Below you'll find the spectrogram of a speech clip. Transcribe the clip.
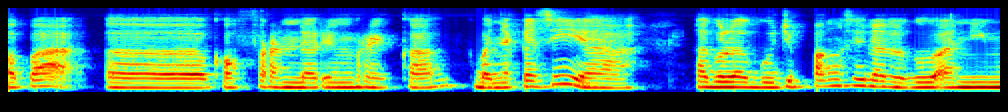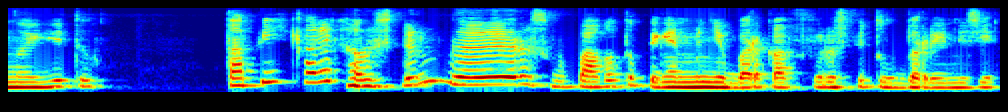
apa uh, coveran dari mereka. Kebanyakan sih ya lagu-lagu Jepang sih, lagu anime gitu. Tapi kalian harus denger. Sumpah aku tuh pengen menyebarkan virus VTuber ini sih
